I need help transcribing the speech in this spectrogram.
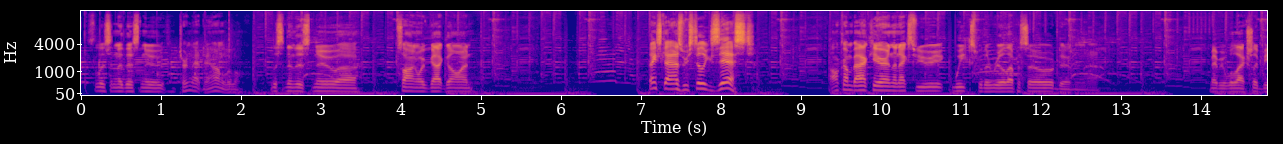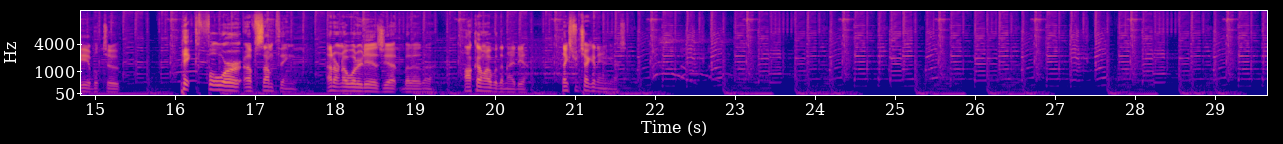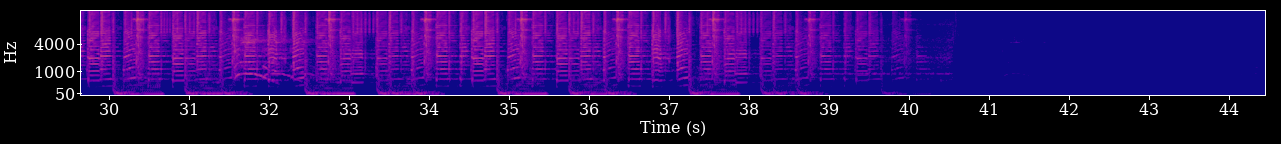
Let's listen to this new. Turn that down a little. Listen to this new uh, song we've got going. Thanks, guys. We still exist. I'll come back here in the next few weeks with a real episode, and uh, maybe we'll actually be able to pick four of something. I don't know what it is yet, but uh, I'll come up with an idea. Thanks for checking in, guys.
